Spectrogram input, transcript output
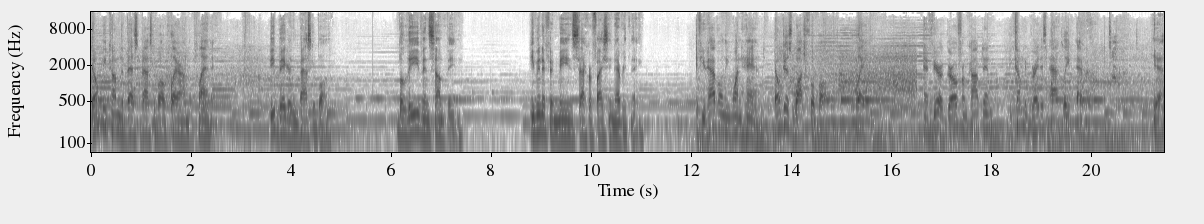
Don't become the best basketball player on the planet. Be bigger than basketball. Believe in something, even if it means sacrificing everything. If you have only one hand, don't just watch football, play it. And if you're a girl from Compton, become the greatest athlete ever. Yeah,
